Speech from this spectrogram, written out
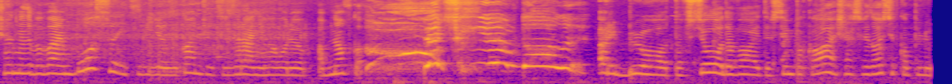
Сейчас мы добиваем босса, и это видео заканчивается. Заранее говорю, обновка. П'ять схем дали! А, ребята, все, давайте, всем пока. Сейчас видосик коплю,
